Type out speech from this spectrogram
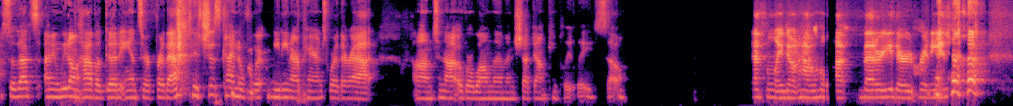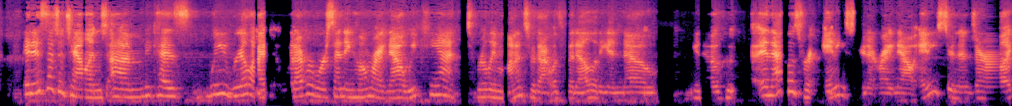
so that's, I mean, we don't have a good answer for that. It's just kind of meeting our parents where they're at um, to not overwhelm them and shut down completely. So. Definitely don't have a whole lot better either, Brittany. It is such a challenge um, because we realize whatever we're sending home right now, we can't really monitor that with fidelity and know, you know, who, and that goes for any student right now, any student in general ed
